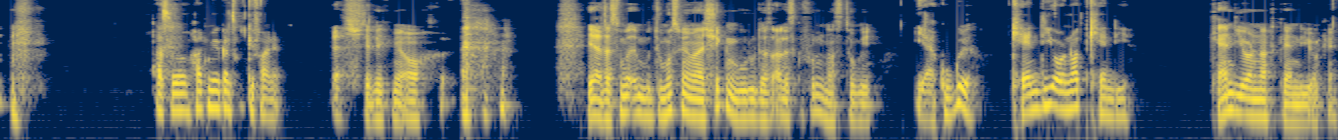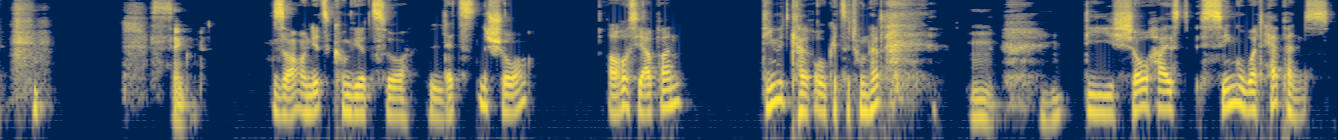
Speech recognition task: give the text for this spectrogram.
Also hat mir ganz gut gefallen. Ja. Das stelle ich mir auch. ja, das, du musst mir mal schicken, wo du das alles gefunden hast, Tobi. Ja, Google. Candy or not Candy. Candy or not Candy, okay. Sehr gut. So, und jetzt kommen wir zur letzten Show, auch aus Japan, die mit Karaoke zu tun hat. Hm. Mhm. Die Show heißt Sing What Happens.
